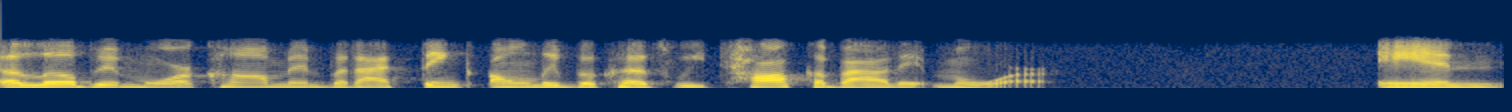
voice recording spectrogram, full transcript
a little bit more common, but I think only because we talk about it more. And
